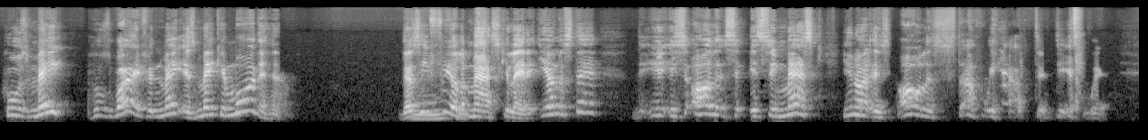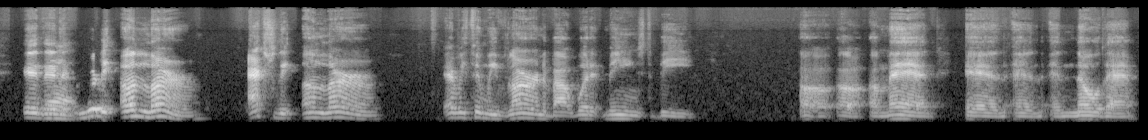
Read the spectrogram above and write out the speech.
whose mate, whose wife and mate is making more than him? Does he mm-hmm. feel emasculated? You understand? It's all it's it's emasc you know, it's all this stuff we have to deal with. And, yeah. and really unlearn, actually unlearn everything we've learned about what it means to be a, a, a man and and and know that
